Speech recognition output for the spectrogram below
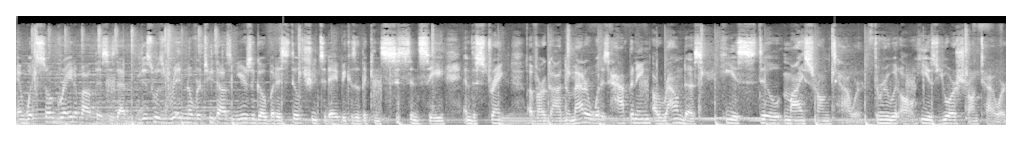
And what's so great about this is that this was written over 2,000 years ago, but is still true today because of the consistency and the strength of our God. No matter what is happening around us, He is still my strong tower through it all. He is your strong tower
